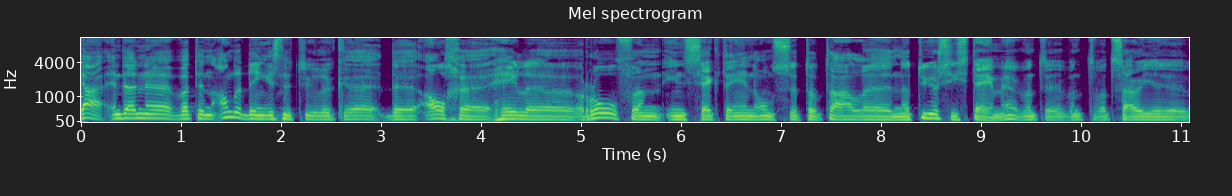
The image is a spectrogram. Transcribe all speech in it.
Ja, en dan uh, wat een ander ding is natuurlijk uh, de algehele rol van insecten in ons totale natuursysteem. Hè? Want, uh, want wat, zou je,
